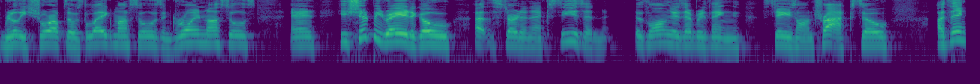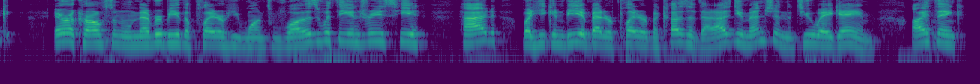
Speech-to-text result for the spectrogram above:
really shore up those leg muscles and groin muscles, and he should be ready to go at the start of next season as long as everything stays on track. So I think Erik Karlsson will never be the player he once was with the injuries he had, but he can be a better player because of that. As you mentioned, the two way game. I think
